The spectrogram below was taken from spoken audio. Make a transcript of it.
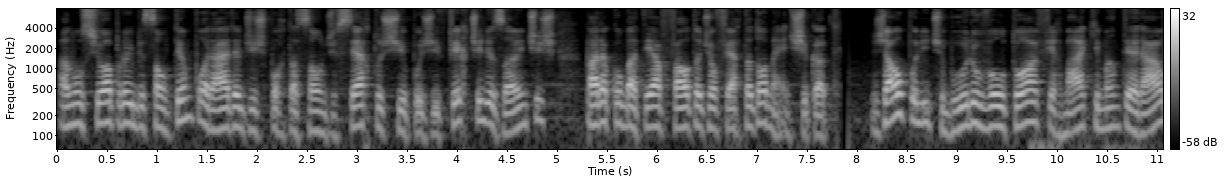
anunciou a proibição temporária de exportação de certos tipos de fertilizantes para combater a falta de oferta doméstica. Já o Politburo voltou a afirmar que manterá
